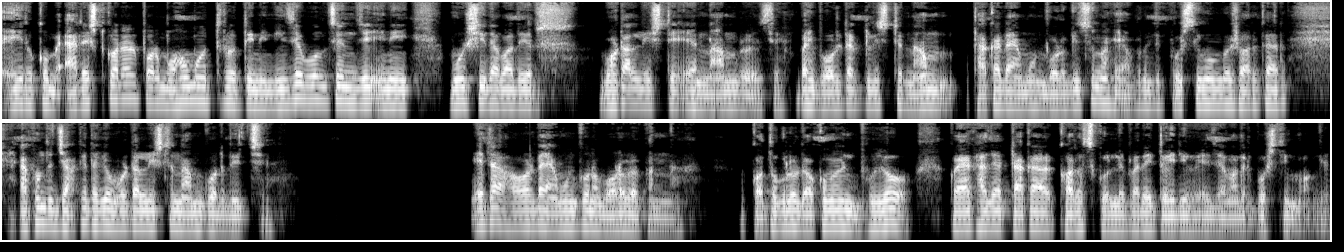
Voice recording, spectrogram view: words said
এইরকম অ্যারেস্ট করার পর মহমত্র তিনি নিজে বলছেন যে, ইনি মুর্শিদাবাদের ভোটার লিস্টে এর নাম রয়েছে। ভাই, ভোটার লিস্টে নাম থাকাটা এমন বড় কিছু নয়। আপনাদের পশ্চিমবঙ্গ সরকার এখন তো যাকে তাকে ভোটার লিস্টে নাম করে দিচ্ছে। এটা হওয়াটা এমন কোনো বড় ব্যাপার না। কতগুলো ডকুমেন্ট ভুয়েও কয়েক হাজার টাকা খরচ করলে পারেই তৈরি হয়ে যায় আমাদের পশ্চিমবঙ্গে।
